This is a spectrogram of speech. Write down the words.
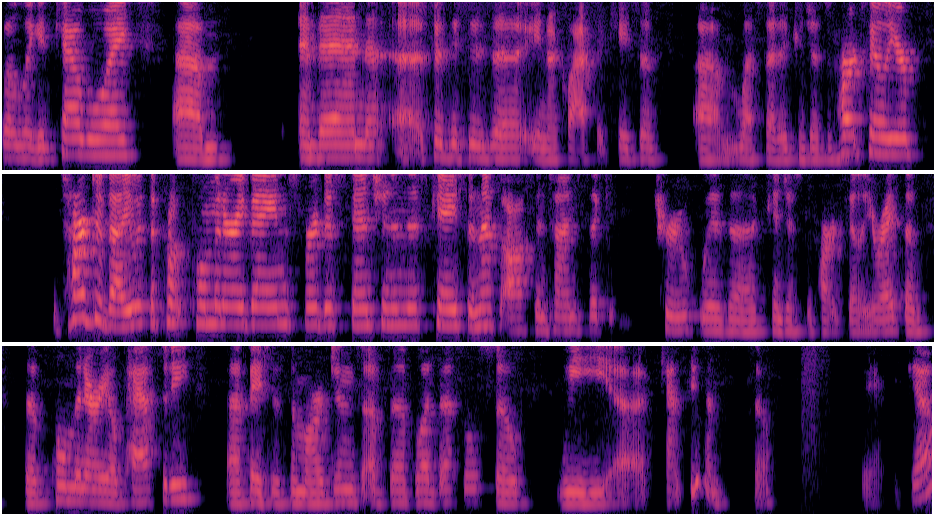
bow-legged cowboy. Um, and then, uh, so this is a you know classic case of um, left-sided congestive heart failure. It's hard to evaluate the pulmonary veins for distension in this case, and that's oftentimes the true with uh, congestive heart failure, right? The, the pulmonary opacity uh, faces the margins of the blood vessels, so we uh, can't see them. So go.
